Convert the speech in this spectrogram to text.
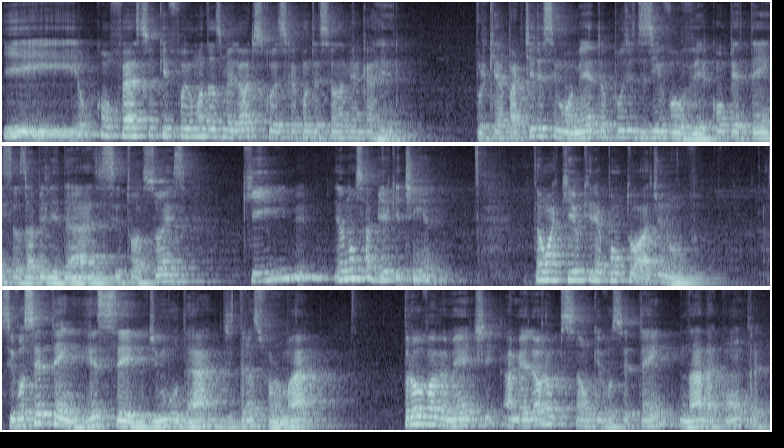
E eu confesso que foi uma das melhores coisas que aconteceu na minha carreira. Porque a partir desse momento eu pude desenvolver competências, habilidades, situações que eu não sabia que tinha. Então aqui eu queria pontuar de novo. Se você tem receio de mudar, de transformar, Provavelmente a melhor opção que você tem, nada contra,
